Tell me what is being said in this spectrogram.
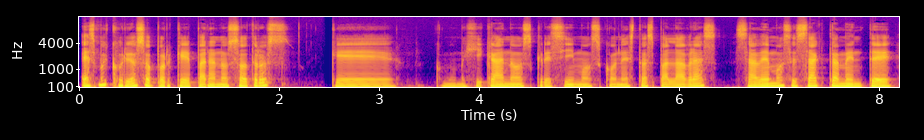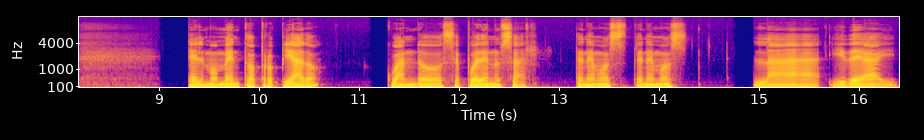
Es muy curioso porque para nosotros, que como mexicanos crecimos con estas palabras, sabemos exactamente el momento apropiado cuando se pueden usar. Tenemos, tenemos la idea y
